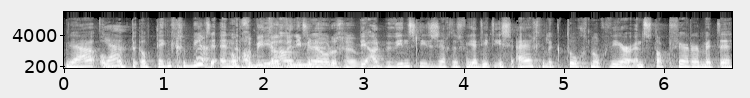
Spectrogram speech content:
Ja, op, op, op denkgebied. En op gebied wat we niet meer nodig hebben. Die oud-bewindslieden zeggen dus van ja, dit is eigenlijk toch nog weer een stap verder met de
